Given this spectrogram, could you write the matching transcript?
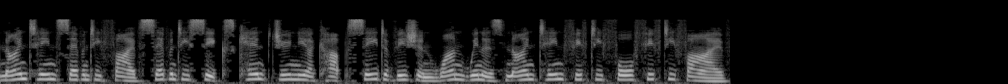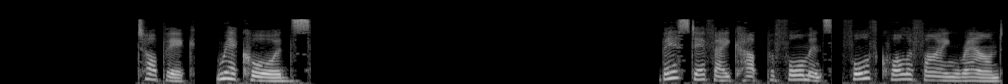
1975–76 Kent Junior Cup C Division 1 winners 1954–55 Topic: Records. Best FA Cup performance, fourth qualifying round,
